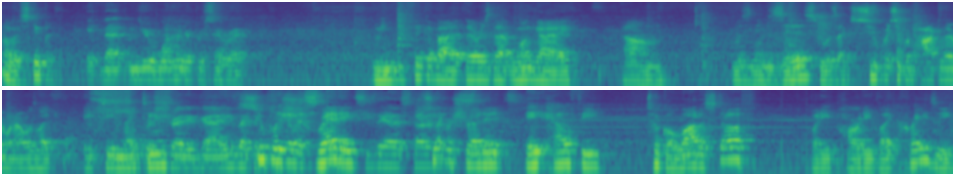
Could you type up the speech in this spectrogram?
Oh, it's stupid. It, that you're one hundred percent right. I mean, think about it. There was that one guy, um, was named Zyzz, who was like super, super popular when I was like 18, 19. Super shredded guy. He's like Super the shredded. He's the guy that started super like shredded, six. ate healthy, took a lot of stuff, but he partied like crazy.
